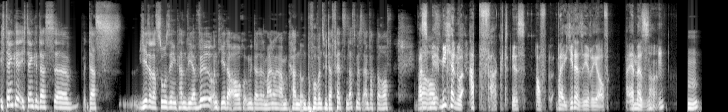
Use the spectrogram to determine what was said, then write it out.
Ich denke, ich denke, dass, äh, dass jeder das so sehen kann, wie er will und jeder auch irgendwie da seine Meinung haben kann. Und bevor wir uns wieder fetzen, lassen wir es einfach darauf. Was darauf mich ja nur abfuckt, ist auf, bei jeder Serie auf Amazon, mhm.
